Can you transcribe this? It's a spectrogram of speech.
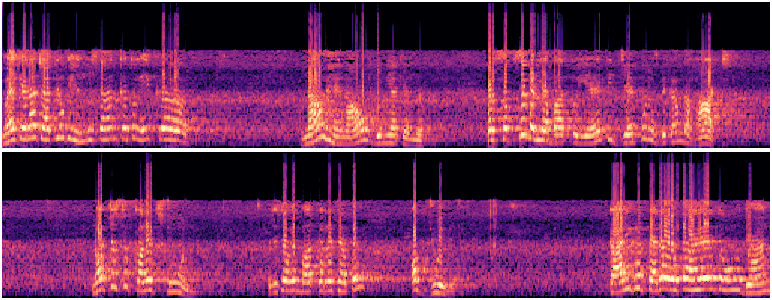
मैं कहना चाहती हूँ कि हिंदुस्तान का तो एक नाम है नाव दुनिया के अंदर। और सबसे बढ़िया बात तो यह है कि Jaipur is become the heart not just a coloured stone जैसे अगर बात कर रहे थे अपन ऑफ़ ज्वेलरी कारीगर पैदा होता है तो वो ध्यान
